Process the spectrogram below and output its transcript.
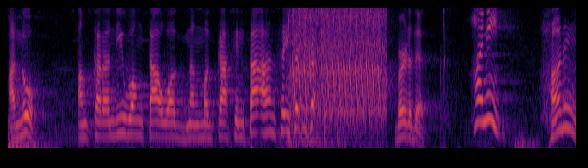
Ano ang karaniwang tawag ng magkasintahan sa isa't isa? Bernadette. Honey, Honey.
